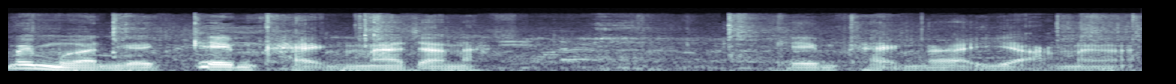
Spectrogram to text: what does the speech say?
ไม่เหมือนกับเกมแข่งนะจ๊ะนะ เกมแข่งก็อีกอย่างนึงอะ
